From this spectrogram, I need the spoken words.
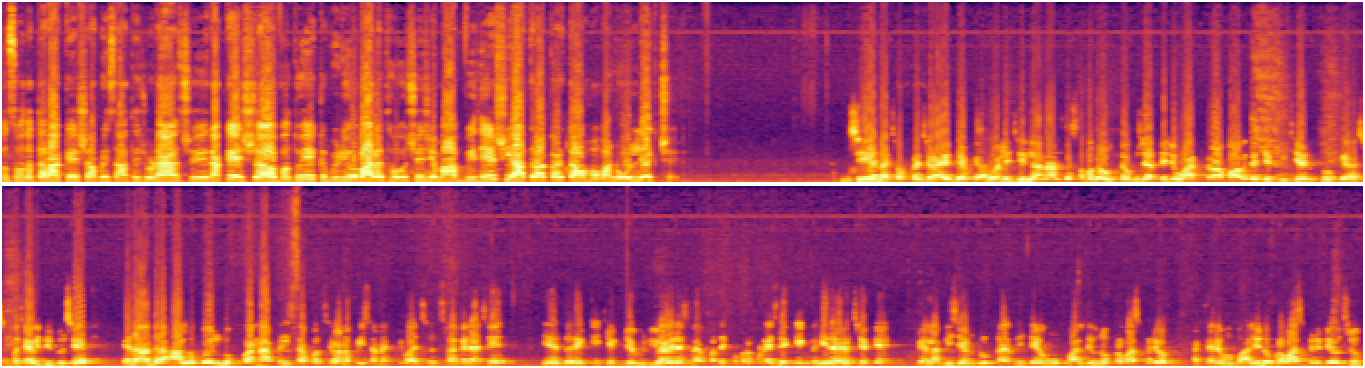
તો સંવાદદાતા રાકેશ આપણી સાથે જોડાયા છે. રાકેશ વધુ એક વીડિયો વાયરલ થયો છે જેમાં વિદેશ યાત્રા કરતા હોવાનો ઉલ્લેખ છે. જી, એના ચોક્કસ જણાવી દઉં કે અરવલ્લી જિલ્લાના અંદર સમગ્ર ઉત્તર ગુજરાતની જો વાત કરવામાં આવે તો જે બીજેડ ગ્રુપે હશે, બચાવી દીધું છે. એના અંદર આ લોકોએ લોકોના પૈસા, પરસેવાના પૈસાના કેવા જલસા કર્યા છે, એ દરેક એક એક જે વીડિયો આવી રહ્યા છે, એના પરથી ખબર પડે છે કે કહી રહ્યો છે કે પહેલા બીજેડ ગ્રુપના લીધે હું માલદીવનો પ્રવાસ કર્યો, અત્યારે હું બાલીનો પ્રવાસ કરી રહ્યો છું.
